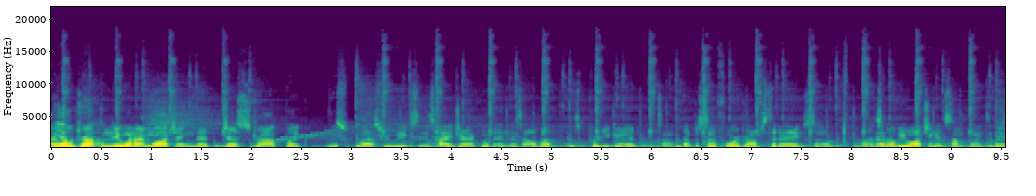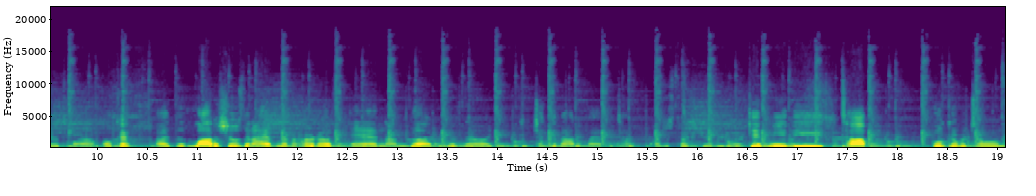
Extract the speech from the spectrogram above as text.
I Yeah. will drop the new one I'm watching that just dropped like this last few weeks is Hijack with Idris Elba. It's pretty good. It's on episode four drops today, so that's what I'll be watching at some point today or tomorrow. Okay. Uh, a lot of shows that I have never heard of, and I'm glad because now I can check them out if I have the time. I'll just text you every day. Give me the top Boca Raton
